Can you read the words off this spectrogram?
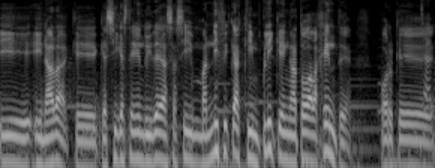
y, nada, que, que sigas teniendo ideas así magníficas que impliquen a toda la gente porque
